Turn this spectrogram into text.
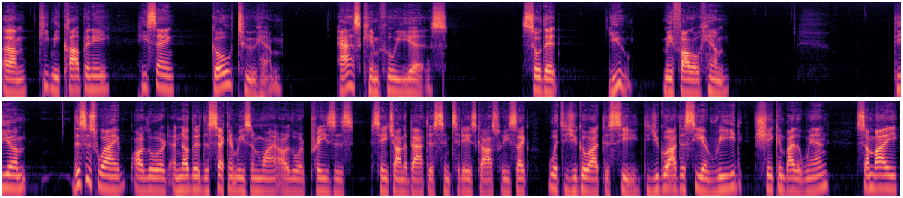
um, keep me company. He's saying, go to him, ask him who he is, so that you may follow him. The um, this is why our Lord, another, the second reason why our Lord praises St. John the Baptist in today's gospel. He's like, What did you go out to see? Did you go out to see a reed shaken by the wind? Somebody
